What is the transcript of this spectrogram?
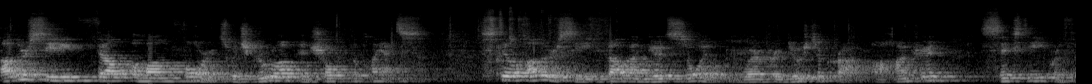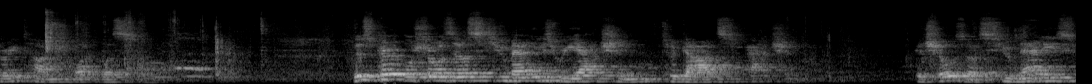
Other seed fell among thorns, which grew up and choked the plants. Still other seed fell on good soil, where it produced a crop, a hundred, sixty, or thirty times what was sown. This parable shows us humanity's reaction to God's action. It shows us humanity's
